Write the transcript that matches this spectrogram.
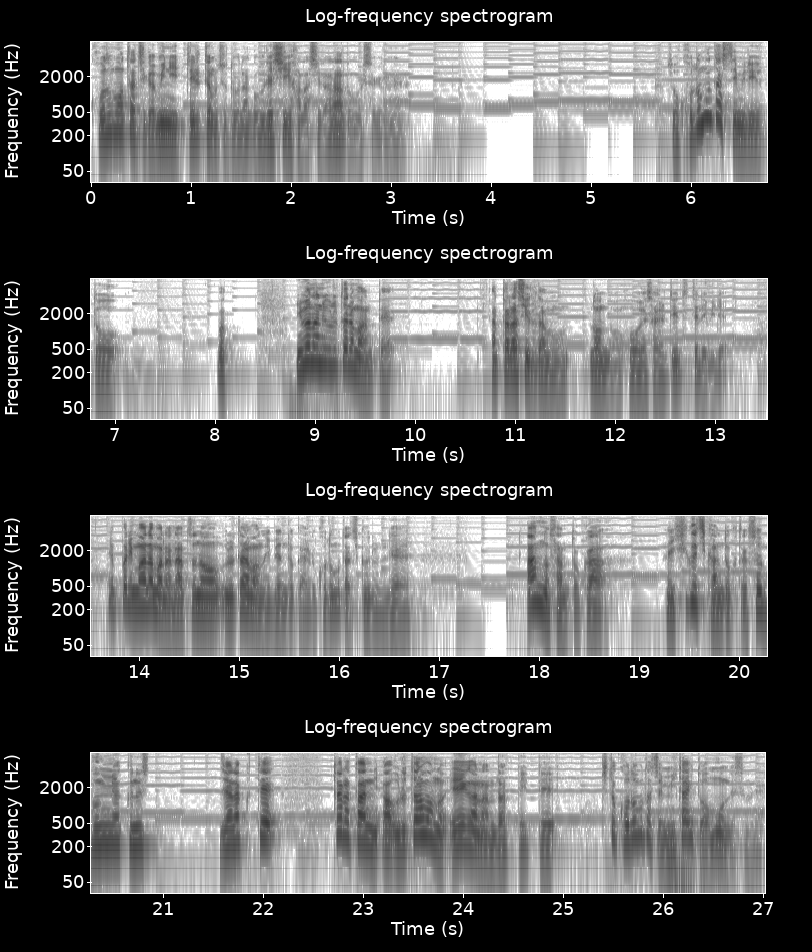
子供たちが見に行ってるってのもちょっとなんか嬉しい話だなと思いましたけどね。そう子供たちで見るといまだにウルトラマンって新しいウルトラマンもどんどん放映されていてテレビで。やっぱりまだまだ夏のウルトラマンのイベントからやると子供たち来るんで庵野さんとか樋口監督とかそういう文脈じゃなくてただ単にあウルトラマンの映画なんだって言ってきっと子供たちは見たいとは思うんですよね。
